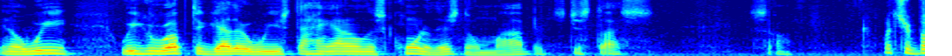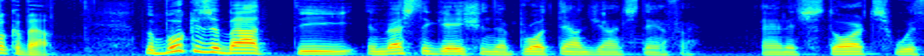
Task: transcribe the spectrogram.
You know, we, we grew up together. We used to hang out on this corner. There's no mob. It's just us. So, what's your book about? The book is about the investigation that brought down John Stanfa, and it starts with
